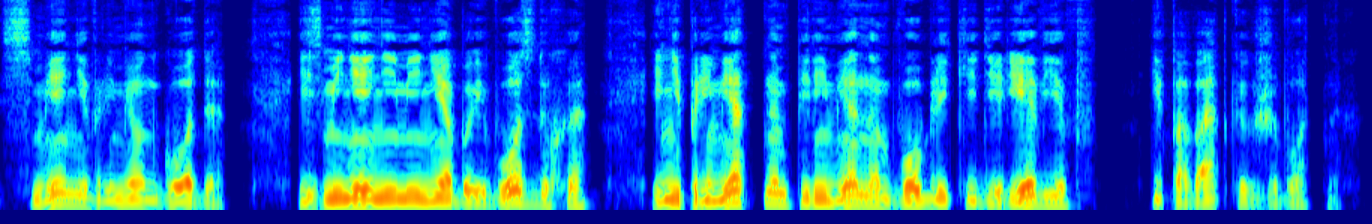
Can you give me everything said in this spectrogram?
смене времен года, изменениями неба и воздуха и неприметным переменам в облике деревьев и повадках животных.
